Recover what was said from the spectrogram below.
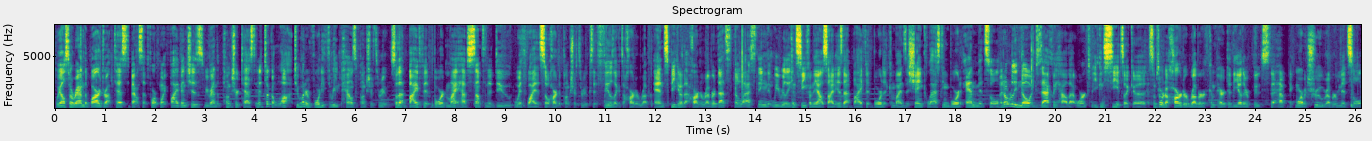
We also ran the bar drop test, bounced at 4.5 inches. We ran the puncture test and it took a lot, 243 pounds to puncture through. So that BiFit board might have something to do with why it's so hard to puncture through because it feels like it's a harder rubber. And speaking of that harder rubber, that's the last thing that we really can see from the outside is that BiFit board that combines the shank, lasting board, and midsole. I don't really know exactly how that works, but you can see it's like a, some sort of harder rubber compared to the other boots that have like more of a true rubber midsole.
